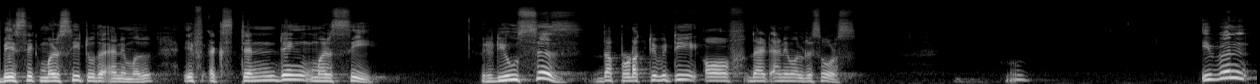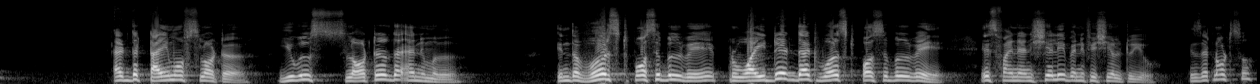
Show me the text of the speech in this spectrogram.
basic mercy to the animal if extending mercy reduces the productivity of that animal resource. Hmm. Even at the time of slaughter, you will slaughter the animal in the worst possible way, provided that worst possible way is financially beneficial to you. Is that not so?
